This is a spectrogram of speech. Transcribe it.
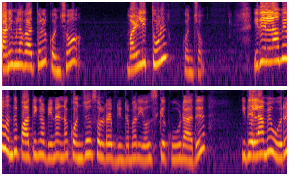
தனி மிளகாத்தூள் கொஞ்சம் மல்லித்தூள் கொஞ்சம். இது எல்லாமே வந்து பாத்தீங்க அப்படின்னா என்ன கொஞ்சம் சொல்கிறேன் அப்படின்ற மாதிரி யோசிக்க கூடாது. இது எல்லாமே ஒரு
